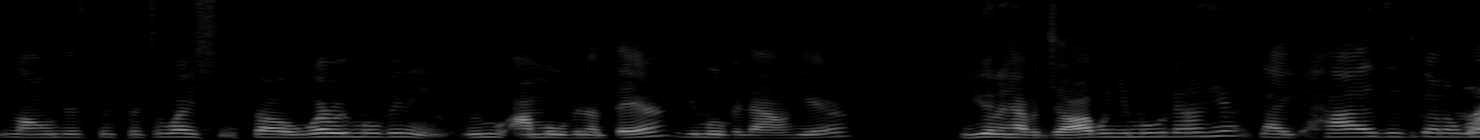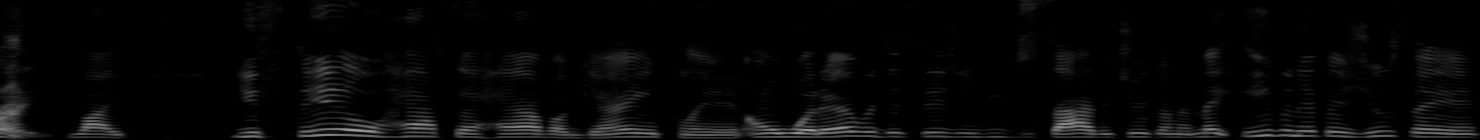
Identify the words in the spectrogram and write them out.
long distance situation. So where we moving in? We, I'm moving up there. You're moving down here. You're gonna have a job when you move down here. Like, how is this gonna work? Right. Like, you still have to have a game plan on whatever decision you decide that you're gonna make, even if it's you saying,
